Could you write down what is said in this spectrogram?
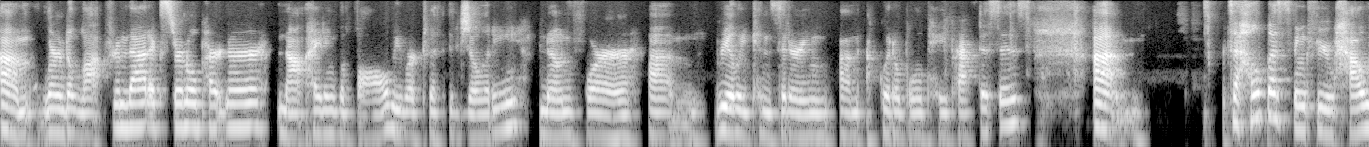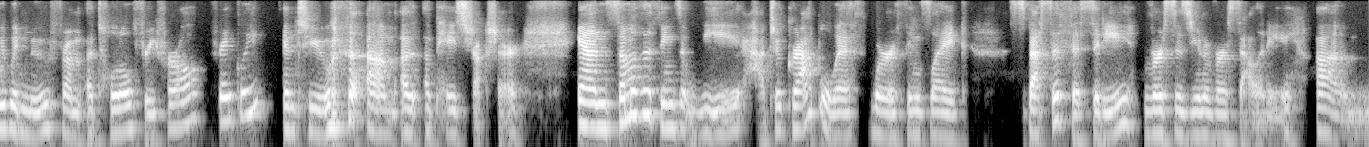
um, learned a lot from that external partner, not hiding the ball. We worked with Agility, known for um, really considering um, equitable pay practices. Um, to help us think through how we would move from a total free for all, frankly, into um, a, a, pay structure. And some of the things that we had to grapple with were things like specificity versus universality. Um,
